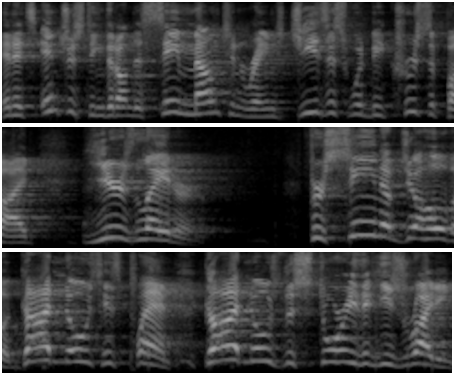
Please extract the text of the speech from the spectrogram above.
And it's interesting that on the same mountain range, Jesus would be crucified years later. Foreseen of Jehovah. God knows his plan. God knows the story that he's writing.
